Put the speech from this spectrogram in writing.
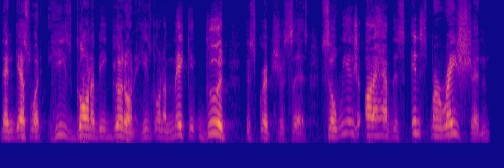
then guess what? He's going to be good on it. He's going to make it good, the scripture says. So we ought to have this inspiration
